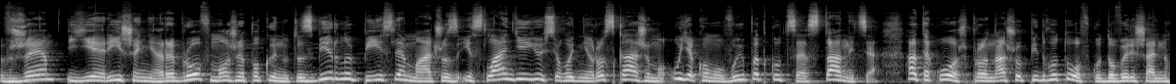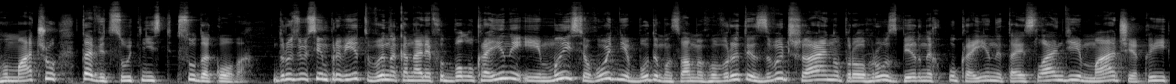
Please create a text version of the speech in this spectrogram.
Вже є рішення. Ребров може покинути збірну після матчу з Ісландією. Сьогодні розкажемо, у якому випадку це станеться, а також про нашу підготовку до вирішального матчу та відсутність Судакова. Друзі, усім привіт! Ви на каналі Футбол України, і ми сьогодні будемо з вами говорити звичайно про гру збірних України та Ісландії, матч, який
